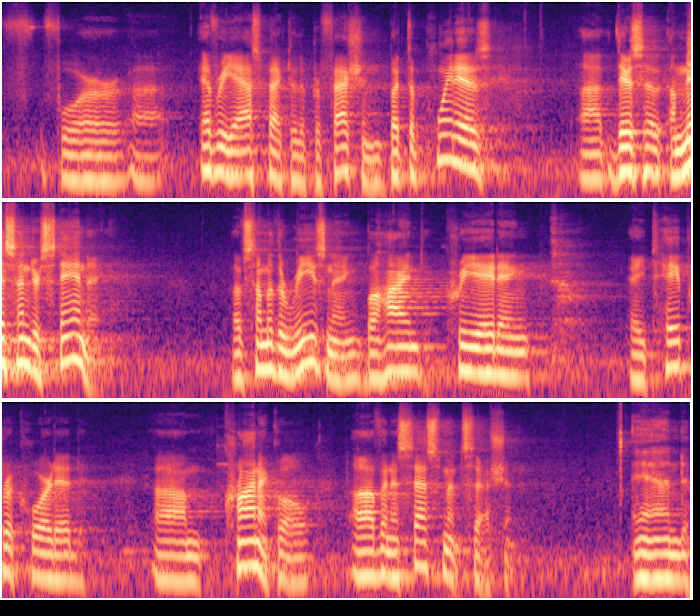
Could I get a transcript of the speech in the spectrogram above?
for uh, every aspect of the profession. But the point is, uh, there's a, a, misunderstanding of some of the reasoning behind creating a tape recorded um, chronicle of an assessment session. And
